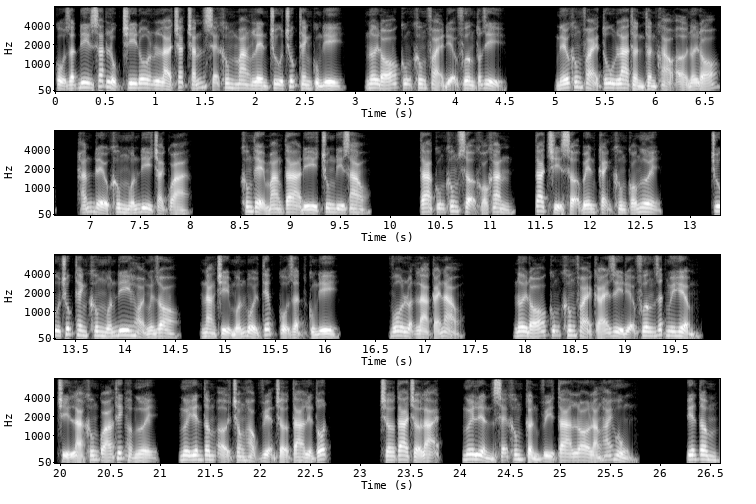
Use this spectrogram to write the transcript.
Cổ giật đi sát lục chi đô là chắc chắn sẽ không mang lên chu trúc thanh cùng đi, nơi đó cũng không phải địa phương tốt gì. Nếu không phải tu la thần thần khảo ở nơi đó, hắn đều không muốn đi trải qua. Không thể mang ta đi chung đi sao? Ta cũng không sợ khó khăn, ta chỉ sợ bên cạnh không có ngươi. Chu trúc thanh không muốn đi hỏi nguyên do, nàng chỉ muốn bồi tiếp cổ giật cùng đi. Vô luận là cái nào, nơi đó cũng không phải cái gì địa phương rất nguy hiểm, chỉ là không quá thích hợp ngươi ngươi yên tâm ở trong học viện chờ ta liền tốt chờ ta trở lại, ngươi liền sẽ không cần vì ta lo lắng hãi hùng. Yên tâm,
